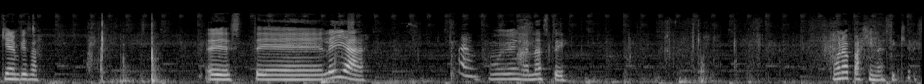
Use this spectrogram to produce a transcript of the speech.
¿Quién empieza? Este, Leia. Ah, muy bien, ganaste. Una página si quieres.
